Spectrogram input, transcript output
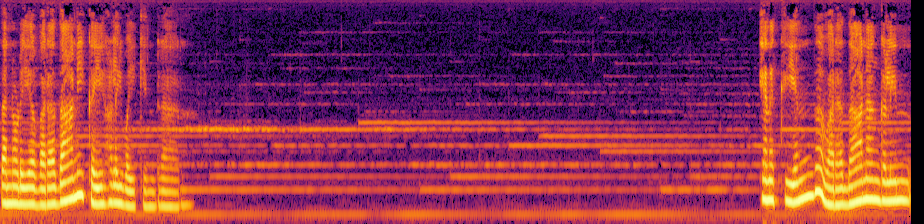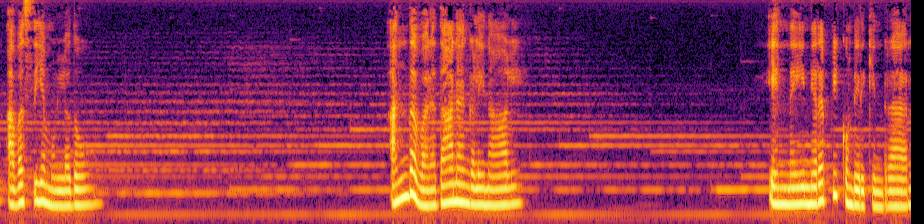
தன்னுடைய வரதானி கைகளை வைக்கின்றார். எனக்கு எந்த வரதானங்களின் அவசியம் உள்ளதோ அந்த வரதானங்களினால் என்னை நிரப்பிக் கொண்டிருக்கின்றார்.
